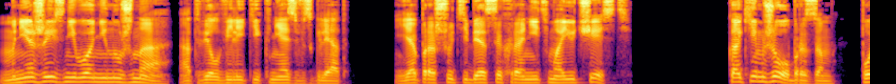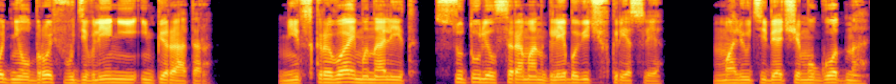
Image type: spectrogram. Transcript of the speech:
«Мне жизнь его не нужна», — отвел великий князь взгляд. «Я прошу тебя сохранить мою честь». «Каким же образом?» — поднял бровь в удивлении император. «Не вскрывай монолит», — сутулился Роман Глебович в кресле. «Молю тебя чем угодно.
